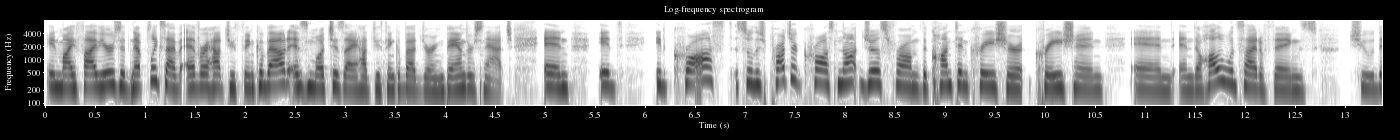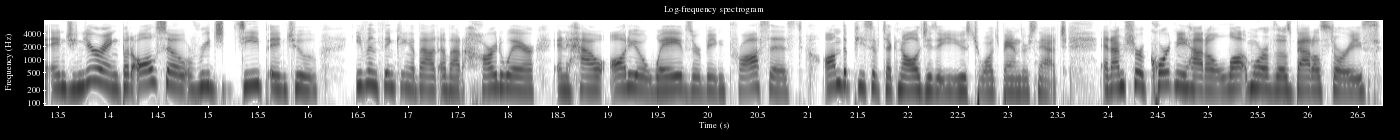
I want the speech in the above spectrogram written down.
in my five years at Netflix I've ever had to think about as much as I had to think about during Bandersnatch. And it it crossed so this project crossed not just from the content creation creation and and the Hollywood side of things to the engineering, but also reached deep into even thinking about about hardware and how audio waves are being processed on the piece of technology that you use to watch Bandersnatch. And I'm sure Courtney had a lot more of those battle stories.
